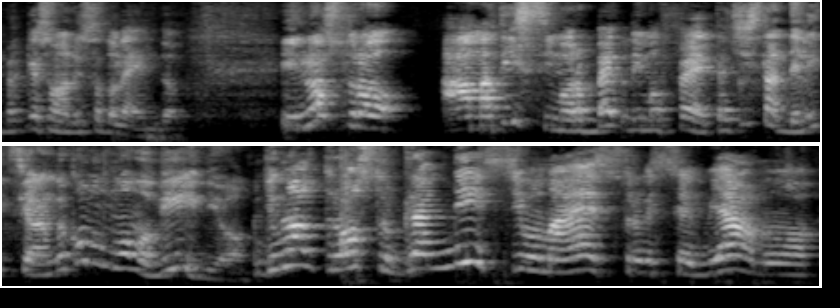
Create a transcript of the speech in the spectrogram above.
Perché sono stato lento. Il nostro amatissimo Roberto Di Moffetta ci sta deliziando con un nuovo video. Di un altro nostro grandissimo maestro che seguiamo.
